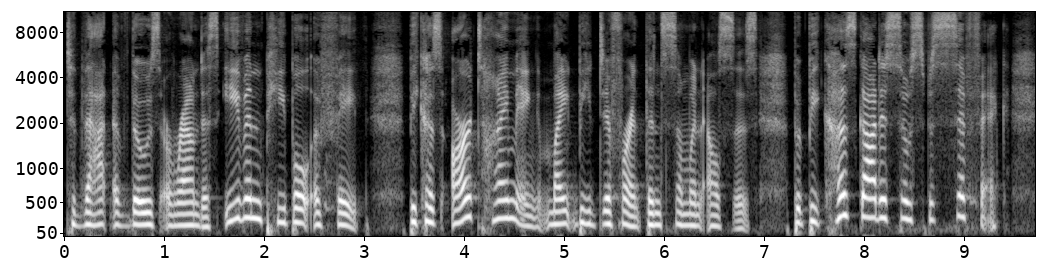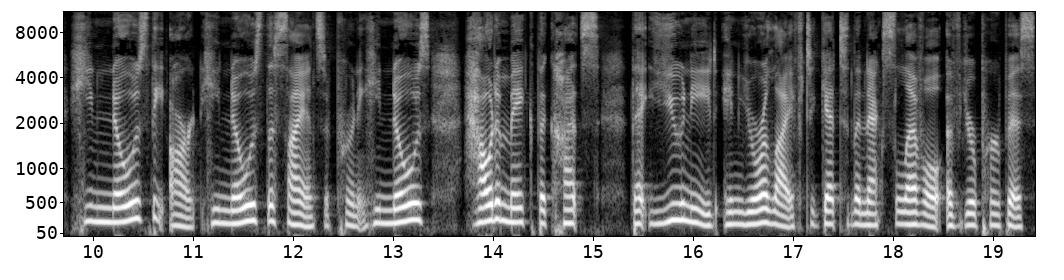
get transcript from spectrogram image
to that of those around us, even people of faith, because our timing might be different than someone else's. But because God is so specific, He knows the art, He knows the science of pruning. He knows how to make the cuts that you need in your life to get to the next level of your purpose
